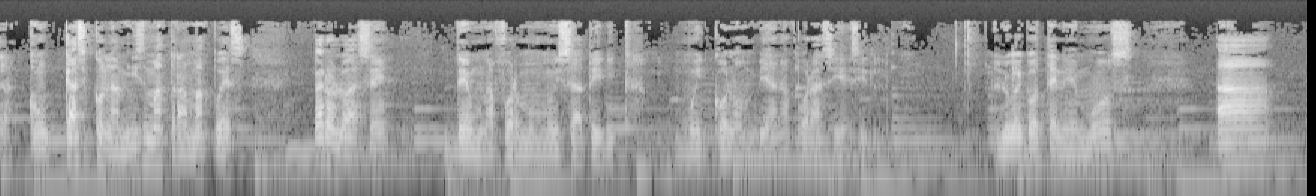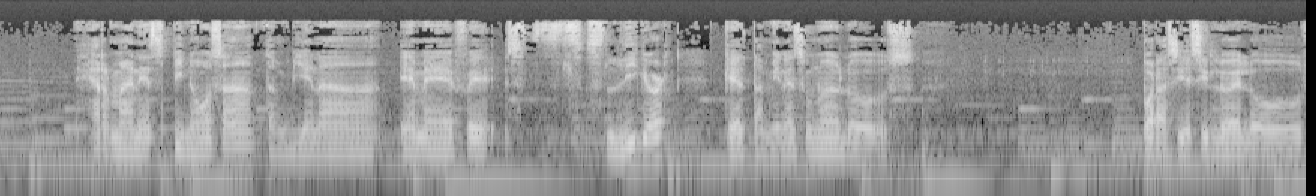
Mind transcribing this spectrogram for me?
la, casi con la misma trama pues, pero lo hace de una forma muy satírica, muy colombiana por así decirlo. Luego tenemos a Germán Espinosa, también a MF Sliger, que también es uno de los, por así decirlo, de los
